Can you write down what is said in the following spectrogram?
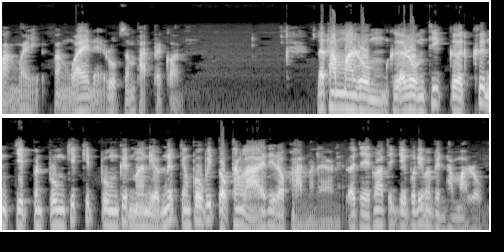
ฟังไว้ฟังไว้ในรูปสัมผัสไปก่อน และธรรมารมณ์คืออารมณ์ที่เกิดขึ้นจิตมันปรุงคิดคิดปรุงขึ้นมาเหนียวนึกอย่างพวกวิตกทั้งหลายที่เราผ่านมาแล้วเนี่ยเราจะเห็นว่าจริงๆพวกนี้มันเป็นธรรมารมณ์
